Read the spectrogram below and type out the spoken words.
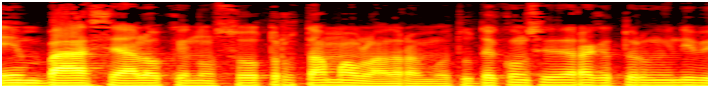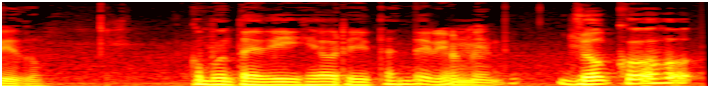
en base a lo que nosotros estamos hablando ahora mismo. ¿Tú te consideras que tú eres un individuo? Como te dije ahorita anteriormente. Yo cojo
